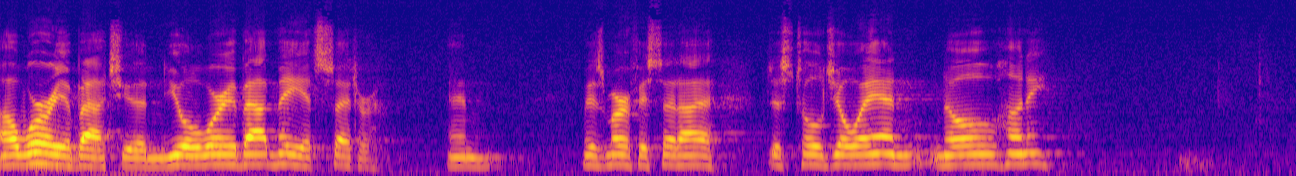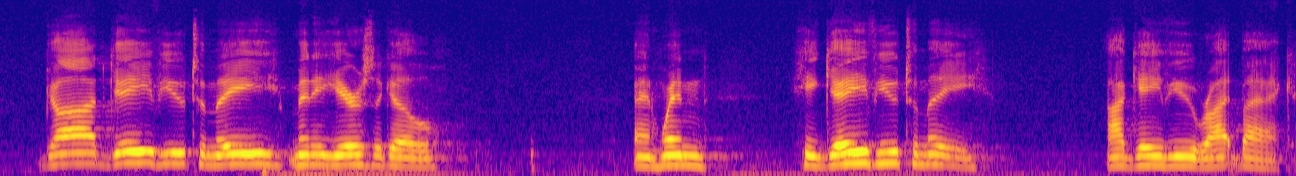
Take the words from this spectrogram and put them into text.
I'll worry about you and you'll worry about me, etc. And Ms. Murphy said, I just told Joanne, No, honey, God gave you to me many years ago. And when He gave you to me, I gave you right back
